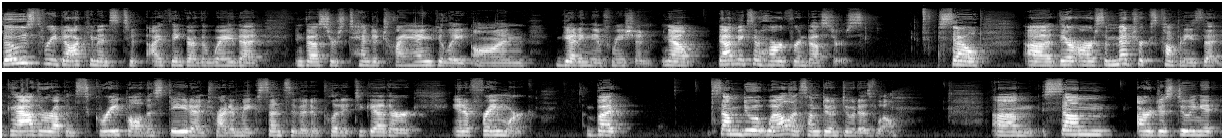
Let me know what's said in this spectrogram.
Those three documents to I think are the way that investors tend to triangulate on getting the information. Now, that makes it hard for investors. So, uh, there are some metrics companies that gather up and scrape all this data and try to make sense of it and put it together in a framework. But some do it well and some don't do it as well. Um, some are just doing it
